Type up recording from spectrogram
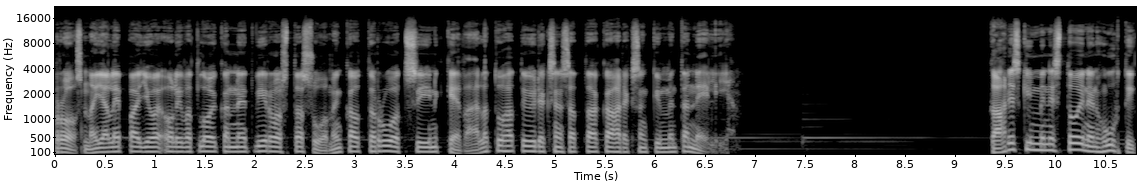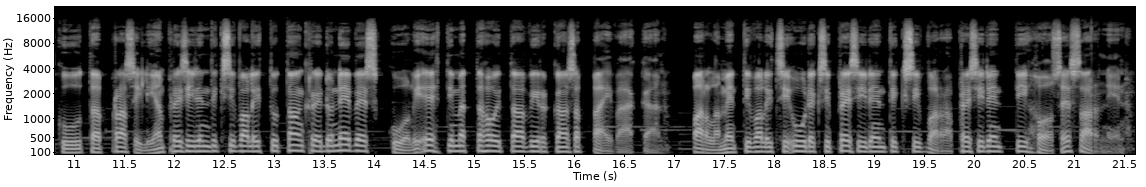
Rosna ja Lepajoe olivat loikanneet Virosta Suomen kautta Ruotsiin keväällä 1984. 22. huhtikuuta Brasilian presidentiksi valittu Tancredo Neves kuoli ehtimättä hoitaa virkaansa päivääkään. Parlamentti valitsi uudeksi presidentiksi varapresidentti Jose Sarnien.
